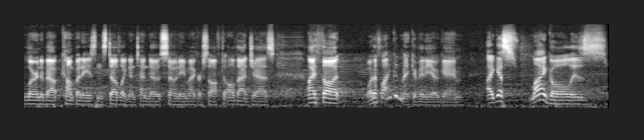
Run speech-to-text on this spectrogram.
learned about companies and stuff like Nintendo, Sony, Microsoft, all that jazz, I thought, what if I could make a video game? I guess my goal is,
